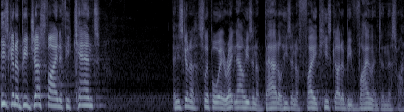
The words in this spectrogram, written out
he's going to be just fine. If he can't, then he's going to slip away. Right now, he's in a battle, he's in a fight. He's got to be violent in this one.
